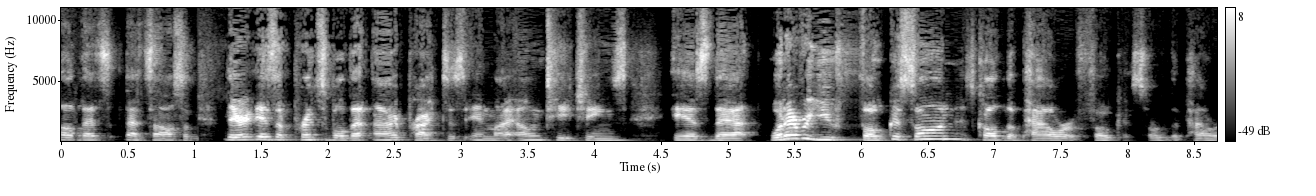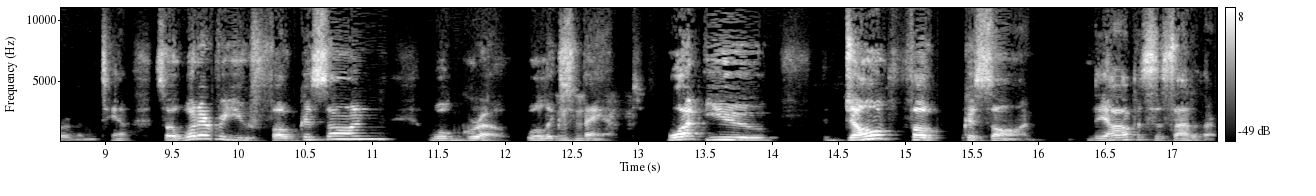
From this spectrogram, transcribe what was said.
Oh, that's that's awesome. There is a principle that I practice in my own teachings is that whatever you focus on, it's called the power of focus or the power of intent. So whatever you focus on will grow, will mm-hmm. expand. Mm-hmm. What you don't focus on, the opposite side of that,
